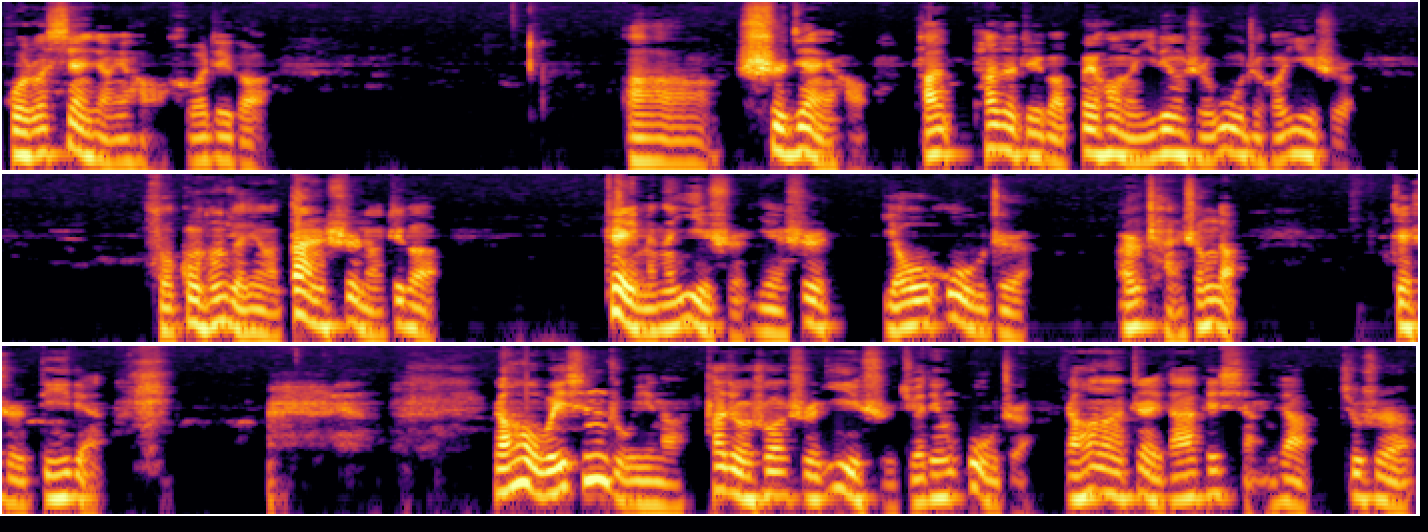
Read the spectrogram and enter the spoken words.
或者说现象也好和这个啊事件也好。它它的这个背后呢，一定是物质和意识所共同决定的。但是呢，这个这里面的意识也是由物质而产生的，这是第一点。然后唯心主义呢，它就是说是意识决定物质。然后呢，这里大家可以想一下，就是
